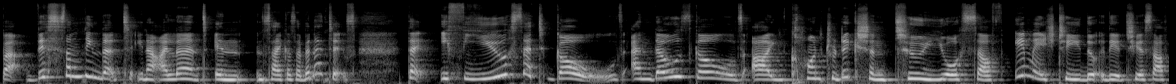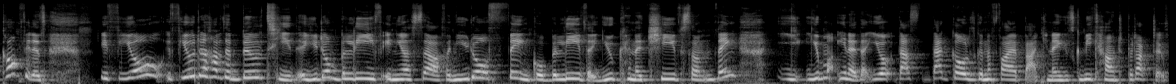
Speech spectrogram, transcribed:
but this is something that you know I learned in, in psychocybernetics that if you set goals and those goals are in contradiction to your self-image, to, the, to your self-confidence, if you if you don't have the ability, you don't believe in yourself, and you don't think or believe that you can achieve something, you, you you know that your that's that goal is going to fire back. You know it's going to be counterproductive.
